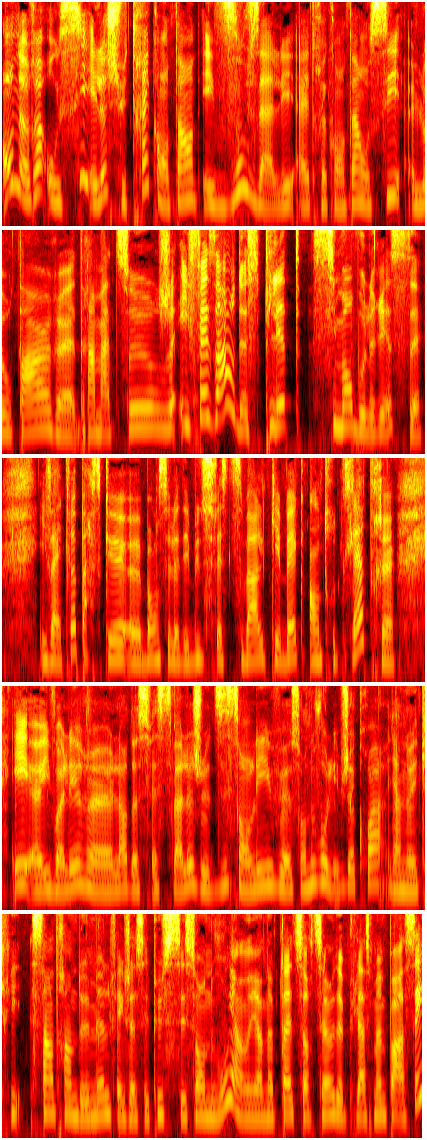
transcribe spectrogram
On aura aussi, et là, je suis très contente, et vous allez être content aussi, l'autre euh, dramaturge et faiseur de Split, Simon Boulris. Il va être là parce que, euh, bon, c'est le début du festival Québec en toutes lettres. Et euh, il va lire lors de ce festival-là, jeudi, son livre, son nouveau livre, je crois. Il en a écrit 132 000, fait que je sais plus si c'est son nouveau. Il y en, a peut-être sorti un depuis la semaine passée.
